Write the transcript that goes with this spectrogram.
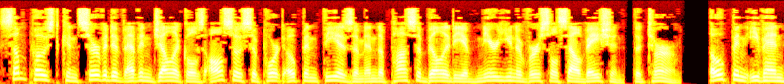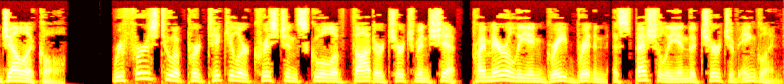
Some post-conservative evangelicals also support open theism and the possibility of near-universal salvation. The term, open evangelical refers to a particular Christian school of thought or churchmanship, primarily in Great Britain especially in the Church of England.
